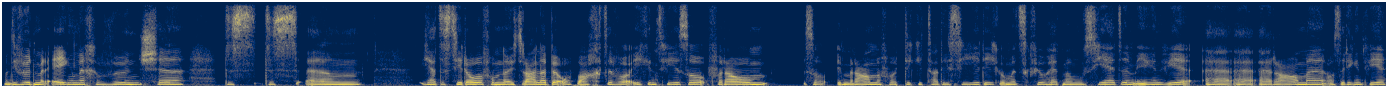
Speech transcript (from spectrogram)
Und ich würde mir eigentlich wünschen, dass, dass, ähm, ja, dass die Rolle vom neutralen Beobachter, wo irgendwie so vor allem so im Rahmen von Digitalisierung, wo man das Gefühl hat, man muss jedem irgendwie äh, äh, einen Rahmen, also irgendwie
